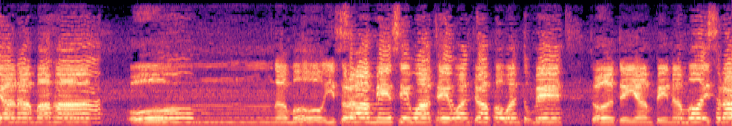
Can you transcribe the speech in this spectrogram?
ยานามหาโอมนโมอิสราเมสิวาเทวันจาภวันตุเมตติยามปินโมอิสรา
